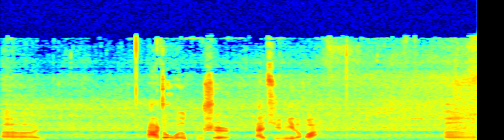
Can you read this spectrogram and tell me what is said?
呃，拿中国的股市来举例的话，嗯，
